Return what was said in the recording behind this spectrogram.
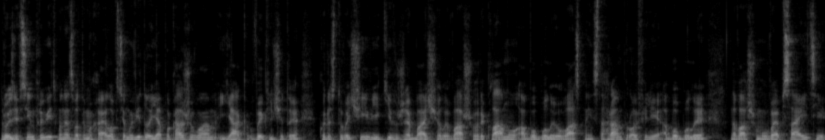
Друзі, всім привіт! Мене звати Михайло. В цьому відео я покажу вам, як виключити користувачів, які вже бачили вашу рекламу, або були у вас на інстаграм профілі, або були на вашому веб-сайті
